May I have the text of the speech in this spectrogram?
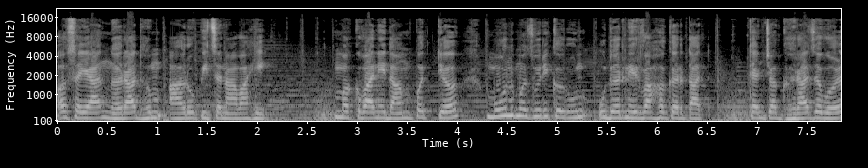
असं या नराधम आरोपीचं नाव आहे. मकवाने दाम्पत्य मोलमजुरी करून उदरनिर्वाह करतात. त्यांच्या घराजवळ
